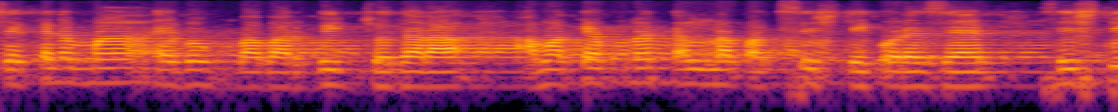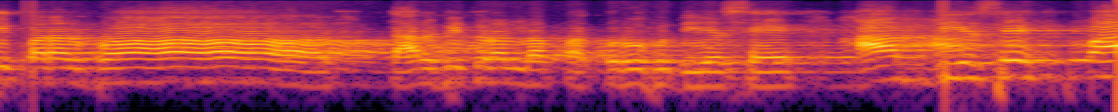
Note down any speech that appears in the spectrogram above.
সেখানে মা এবং বাবার বীর্য দ্বারা আমাকে আপনাকে আল্লাহ পাক সৃষ্টি করেছেন। সৃষ্টি করার পর তার ভিতর আল্লাহ পাক রুহ দিয়েছে, হাত দিয়েছে, পা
